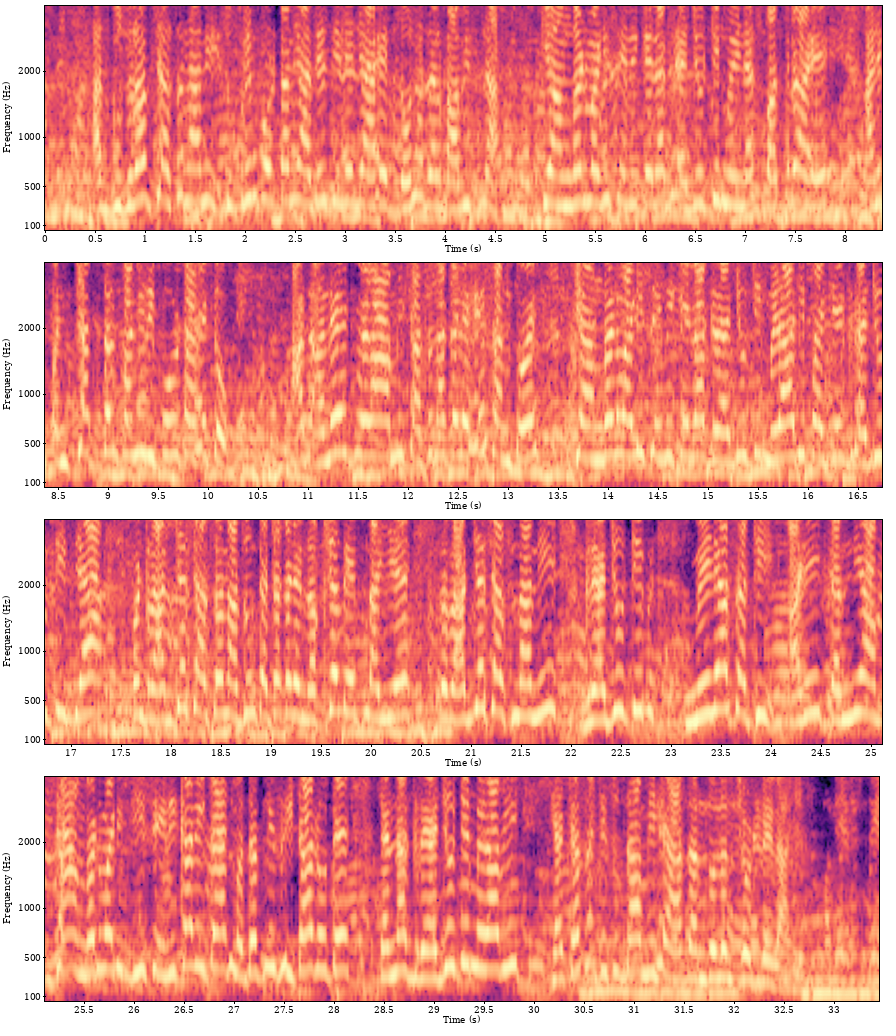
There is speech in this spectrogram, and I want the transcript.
आज गुजरात शासनाने सुप्रीम कोर्टाने आदेश दिलेले आहेत दोन हजार बावीसला की अंगणवाडी सेविकेला ग्रॅज्युटी मिळण्यास पात्र आहे आणि पंच्याहत्तर पाणी रिपोर्ट आहे तो. आज अनेक वेळा आम्ही शासनाकडे हे सांगतोय की अंगणवाडी सेविकेला ग्रॅज्युटी मिळाली पाहिजे ग्रॅज्युटी द्या. पण राज्य शासन अजून त्याच्याकडे लक्ष देत नाहीये. तर राज्य शासनाने ग्रॅज्युटी मिळण्यासाठी आणि त्यांनी आमच्या अंगणवाडी जी सेविका रिटायर्ड मदतनीस रिटायर्ड होते त्यांना ग्रॅज्युटी मिळावी ह्याच्यासाठी सुद्धा आम्ही हे आज आंदोलन छोडलेलं आहे.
